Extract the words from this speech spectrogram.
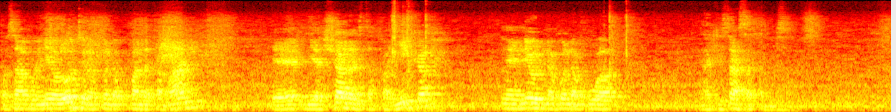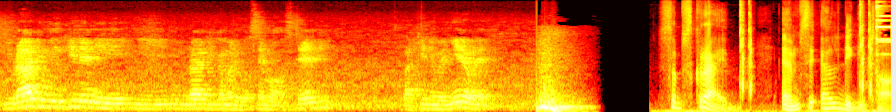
kwa sababu eneo lote linakwenda kupanda thamani, e, biashara zitafanyika na eneo linakwenda kuwa la kisasa kabisa. Mradi mwingine ni, ni, ni mradi kama nilivyosema wa stendi, lakini wenyewe Subscribe MCL Digital.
